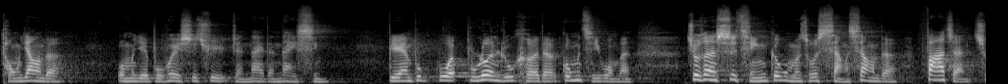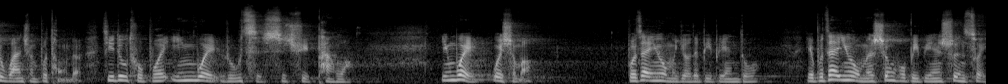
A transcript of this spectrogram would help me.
同样的，我们也不会失去忍耐的耐心。别人不过不论如何的攻击我们，就算事情跟我们所想象的发展是完全不同的，基督徒不会因为如此失去盼望。因为为什么？不再因为我们有的比别人多，也不再因为我们的生活比别人顺遂。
